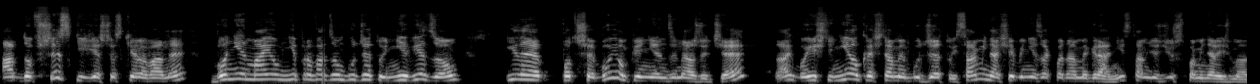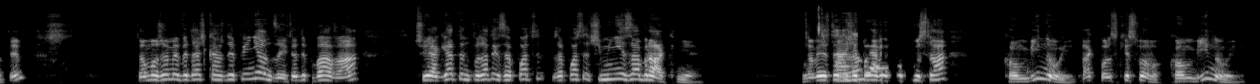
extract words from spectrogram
A do wszystkich jeszcze skierowane, bo nie mają, nie prowadzą budżetu, nie wiedzą, ile potrzebują pieniędzy na życie, tak? bo jeśli nie określamy budżetu i sami na siebie nie zakładamy granic, tam gdzieś już wspominaliśmy o tym, to możemy wydać każde pieniądze i wtedy bawa, czy jak ja ten podatek zapłacę, zapłacę czy mi nie zabraknie. No więc wtedy się pojawia pokusa, kombinuj, tak, polskie słowo, kombinuj.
